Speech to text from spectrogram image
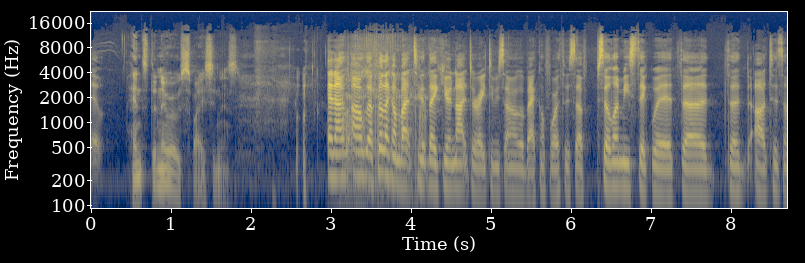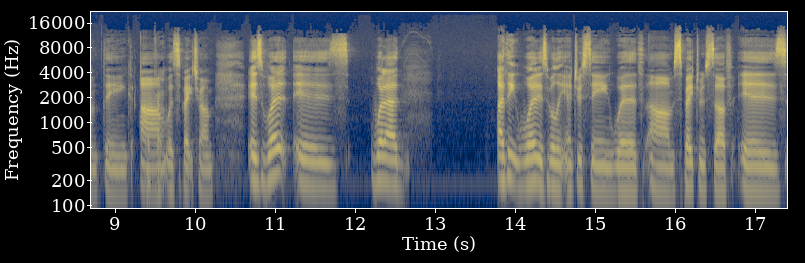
uh, hence the neurospiciness. And I, I feel like I'm about to like you're not directing me, so I'm gonna go back and forth with stuff. So let me stick with the the autism thing um, Okay. with spectrum. Is what is what I I think what is really interesting with um, spectrum stuff is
